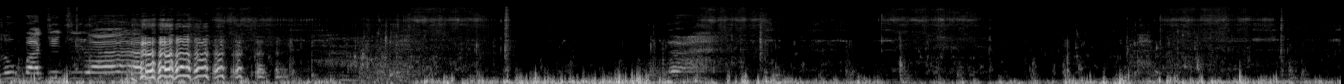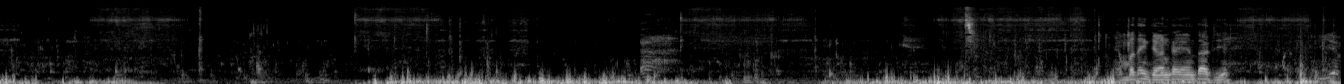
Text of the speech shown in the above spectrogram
Lupa cicilan. Yang penting jangan kayak yang tadi ya. Iya,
